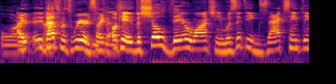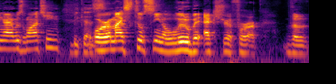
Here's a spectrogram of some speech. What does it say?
or I, that's what's weird. It's like, okay, the show they're watching was it the exact same thing I was watching, Because or am I still seeing a little bit extra for the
